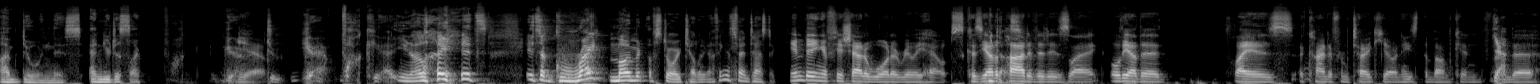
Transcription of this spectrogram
I'm doing this. And you're just like, fuck. Yeah, Yeah. dude, yeah, fuck yeah. You know, like it's it's a great moment of storytelling. I think it's fantastic. Him being a fish out of water really helps because the other part of it is like all the other players are kind of from Tokyo and he's the bumpkin from Yeah. the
